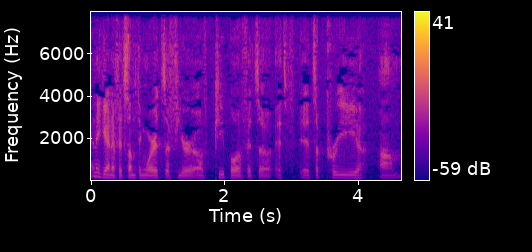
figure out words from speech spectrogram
and again, if it's something where it's a fear of people, if it's a it's it's a pre, um,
